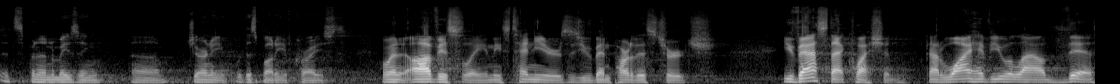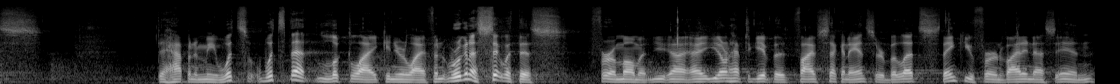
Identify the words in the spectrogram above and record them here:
it's been an amazing uh, journey with this body of Christ. When obviously, in these 10 years, as you've been part of this church, you've asked that question God, why have you allowed this to happen to me? What's, what's that looked like in your life? And we're going to sit with this for a moment. You, uh, you don't have to give the five second answer, but let's thank you for inviting us in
